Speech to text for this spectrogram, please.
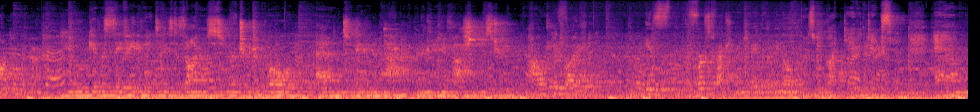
entrepreneur. You give a safe haven to these designers to nurture, to grow, and to make an impact in the Canadian fashion industry. Our TFI is the first fashion incubator that we know. We've got David Dixon and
